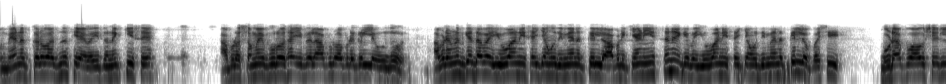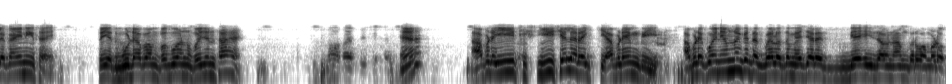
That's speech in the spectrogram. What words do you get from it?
મહેનત કરવા જ નથી આવ્યા, એ તો નક્કી છે. આપણો સમય પૂરો થાય એ પહેલા આપણું આપણે કરી લેવું જોઈએ. આપણે એમ નથી કહેતા ભાઈ યુવાની ત્યાં સુધી મહેનત કરી લો આપણી કેણી છે ને કે ભાઈ યુવાની ત્યાં સુધી મહેનત કરી લો પછી બુઢાપો આવશે એટલે કાંઈ નહીં થાય. તો એ બુઢાપામાં ભગવાનનું ભજન થાય હે? આપણે ઈ ઈ છેલ્લે રાખીએ. આપણે એમ કહીએ. આપણે કોઈને એમ ન કહેતા કે પેલો તમે અત્યારે બેસી જાઓ, નામ કરવા મળો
